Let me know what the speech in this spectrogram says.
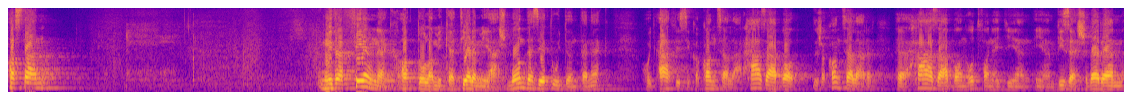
Aztán, mivel félnek attól, amiket Jeremiás mond, ezért úgy döntenek, hogy átviszik a kancellár házába, és a kancellár eh, házában ott van egy ilyen, ilyen vizes verem,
